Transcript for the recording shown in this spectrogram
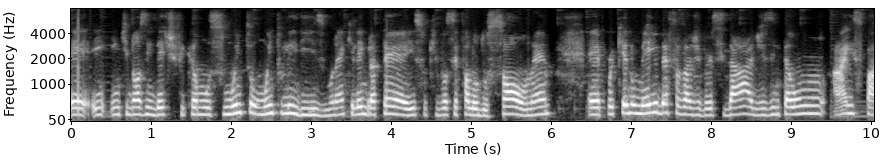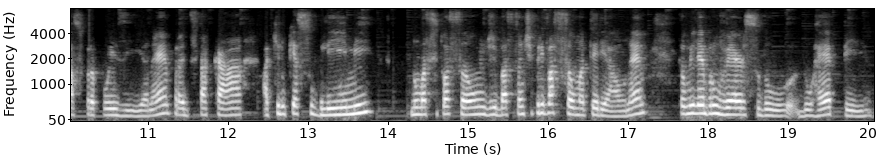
é, em, em, que nós identificamos muito muito lirismo, né? Que lembra até isso que você falou do sol, né? É, porque no meio dessas adversidades, então há espaço para poesia, né? Para destacar aquilo que é sublime numa situação de bastante privação material, né? Então me lembra um verso do, do rap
